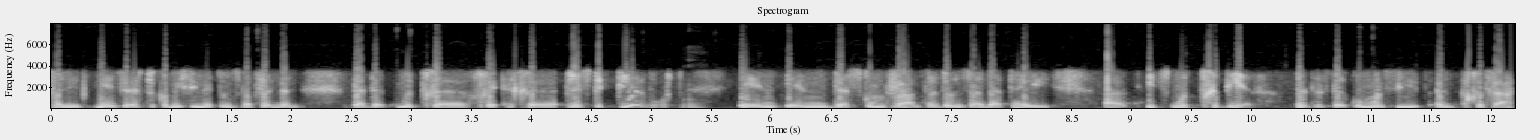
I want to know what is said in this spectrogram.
van die menseregtekommissie met ons bevinding dat dit moet gerespekteer ge, ge word. Hmm en en dis kom verantwoord ons dat hy uh, iets moet gebeur dit is dit kom ons hier gevra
